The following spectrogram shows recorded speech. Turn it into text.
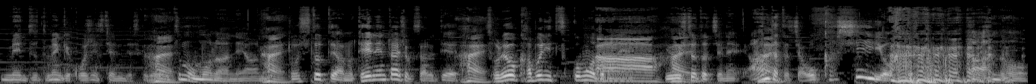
めずっと免許更新してるんですけど、はい。い、つも思うのはねあの、はい。年取ってあの定年退職されて、はい。それを株に突っ込もうとかね、い。う人たちね、あんたたちはおかしいよ、あの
